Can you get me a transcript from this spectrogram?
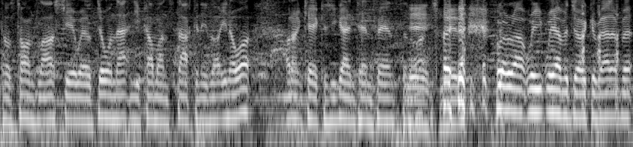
there was times last year where I was doing that and you come unstuck, and he's like, you know what, I don't care because you're gained ten fans tonight. Yeah, so yeah, we're, uh, we we have a joke about it, but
